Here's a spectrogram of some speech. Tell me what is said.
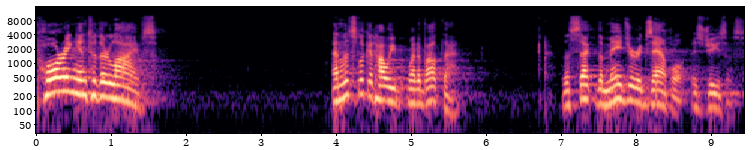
pouring into their lives. And let's look at how he went about that. The, sec- the major example is Jesus.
